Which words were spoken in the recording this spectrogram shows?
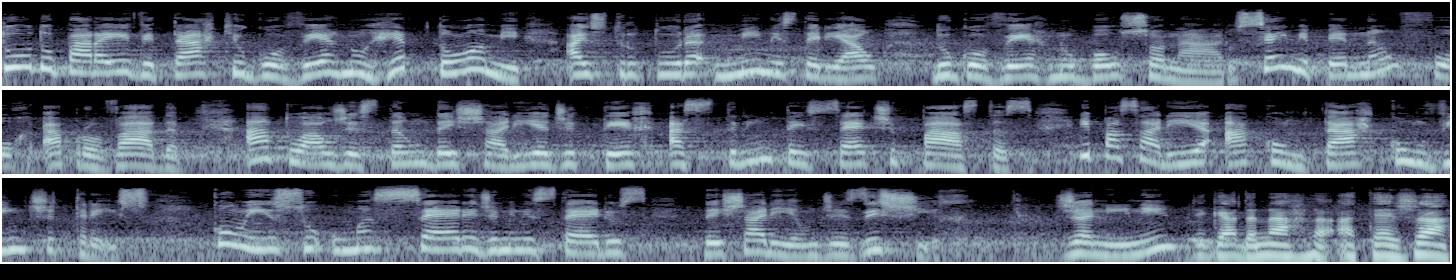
Tudo para evitar que o governo retome a estrutura ministerial do governo Bolsonaro. Se a MP não for aprovada, a atual gestão deixaria de ter as 37 pastas e passaria a contar com 23. Com isso, uma série de ministérios deixariam de existir. Janine. Obrigada, Narla. Até já.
